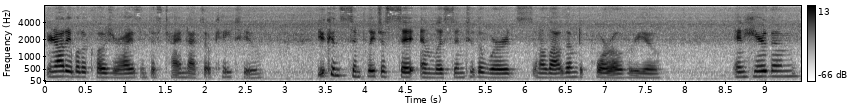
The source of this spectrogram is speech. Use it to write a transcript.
you're not able to close your eyes at this time, that's okay too. You can simply just sit and listen to the words and allow them to pour over you and hear them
